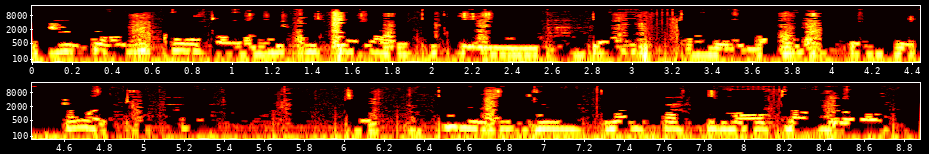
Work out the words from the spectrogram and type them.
Et je me suis rendue compte, en écoutant un petit peu dans l'organisation, et que tout le monde a eu plein de sentiments, plein de... plein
